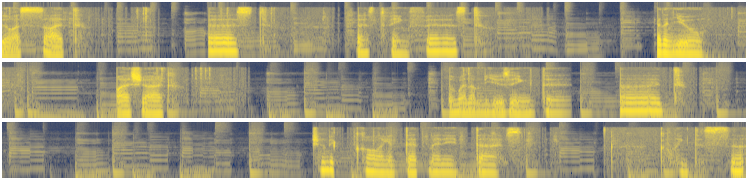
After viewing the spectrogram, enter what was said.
do a site first. First thing first. Get a new Wireshark. When I'm using the site. Shouldn't be calling it that many times. Calling the site.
